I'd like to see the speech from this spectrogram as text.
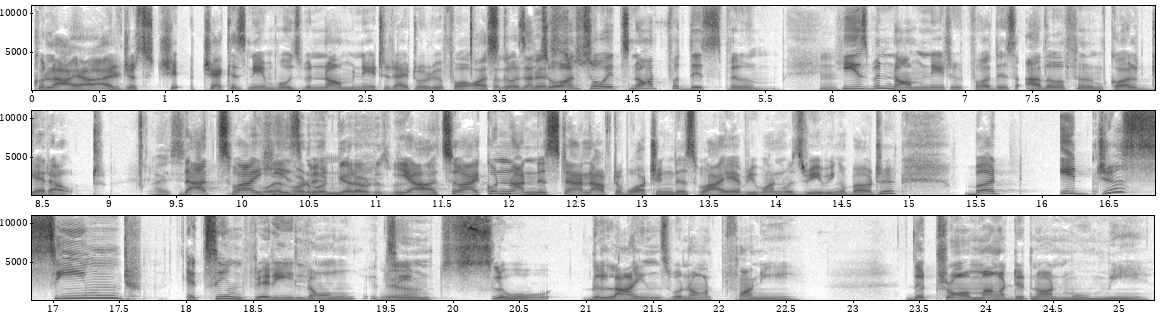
Kaluuya. I'll just ch- check his name, who's been nominated. I told you for Oscars and so on. So it's not for this film. Hmm. He's been nominated for this other film called Get Out. I see. That's why Oh, I've he's heard about been. Get Out as well. Yeah, so I couldn't understand after watching this why everyone was raving about it, but it just seemed it seemed very long. It Yeah. seemed slow. The lines were not funny. The trauma did not move me.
